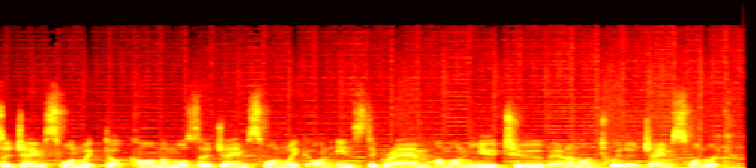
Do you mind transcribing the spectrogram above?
So jamesswanwick.com. I'm also James Swanwick on Instagram. I'm on YouTube and I'm on Twitter. James Swanwick.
